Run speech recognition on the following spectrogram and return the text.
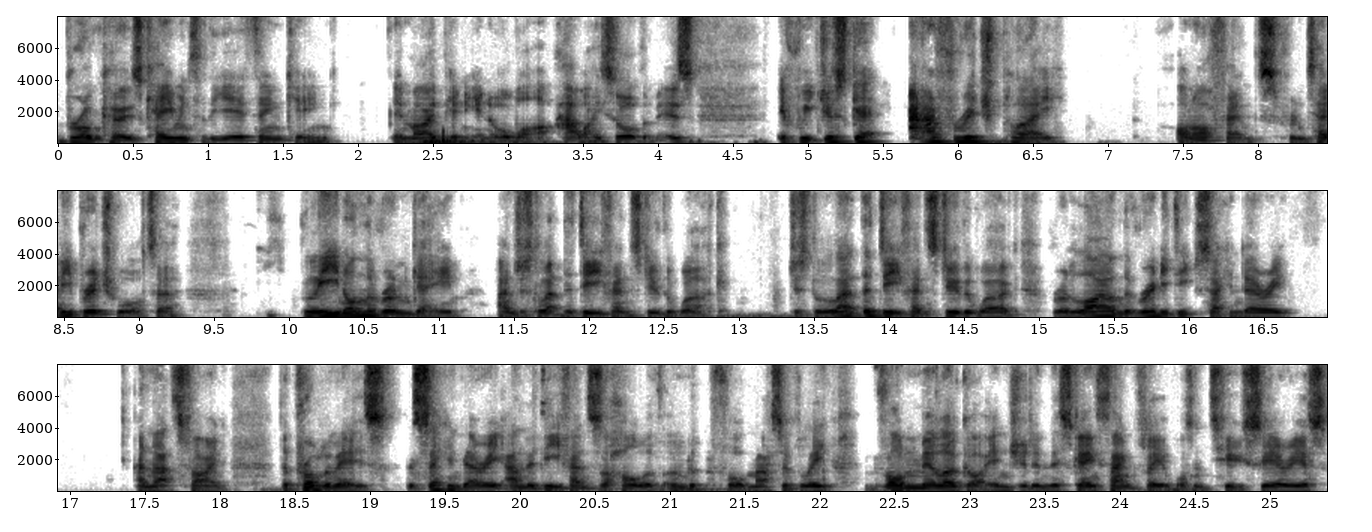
Broncos came into the year thinking, in my opinion, or what, how I saw them is if we just get average play on offense from Teddy Bridgewater, lean on the run game, and just let the defense do the work. Just let the defense do the work, rely on the really deep secondary, and that's fine. The problem is the secondary and the defense as a whole have underperformed massively. Von Miller got injured in this game. Thankfully, it wasn't too serious.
